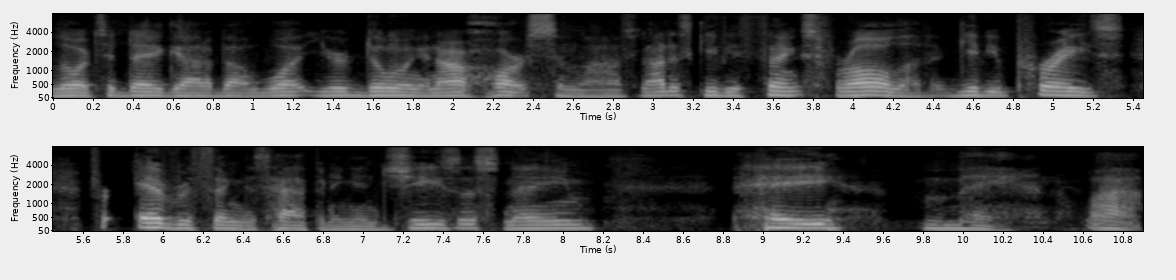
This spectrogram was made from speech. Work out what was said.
Lord, today, God, about what you're doing in our hearts and lives. And I just give you thanks for all of it, give you praise for everything that's happening. In Jesus' name, hey, man. Wow.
